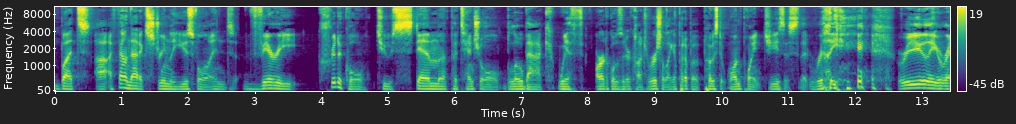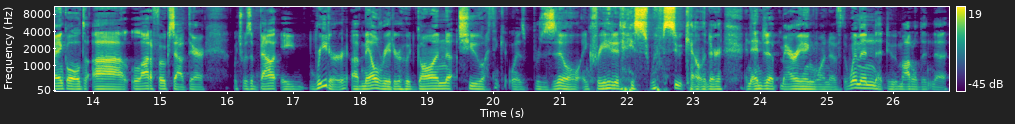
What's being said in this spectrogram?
But uh, I found that extremely useful and very critical to stem potential blowback with articles that are controversial. Like I put up a post at one point, Jesus, that really, really rankled uh, a lot of folks out there, which was about a reader, a male reader who had gone to, I think it was Brazil and created a swimsuit calendar and ended up marrying one of the women that who modeled in the,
